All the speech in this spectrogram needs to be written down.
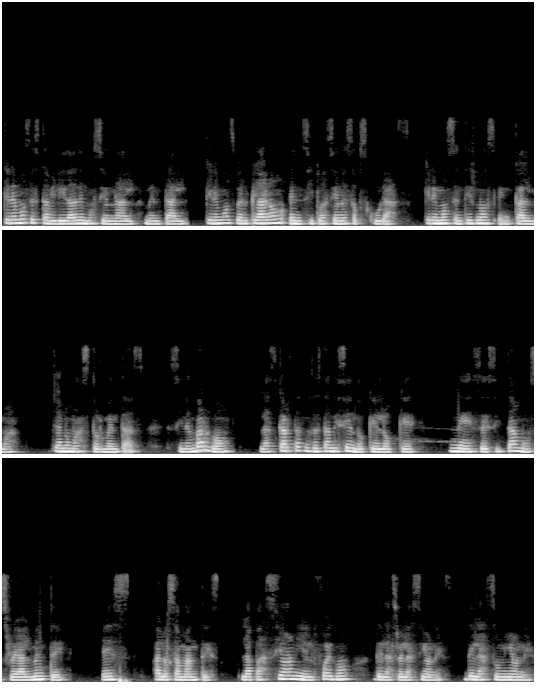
Queremos estabilidad emocional, mental. Queremos ver claro en situaciones oscuras. Queremos sentirnos en calma, ya no más tormentas. Sin embargo, las cartas nos están diciendo que lo que necesitamos realmente es a los amantes, la pasión y el fuego de las relaciones, de las uniones,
